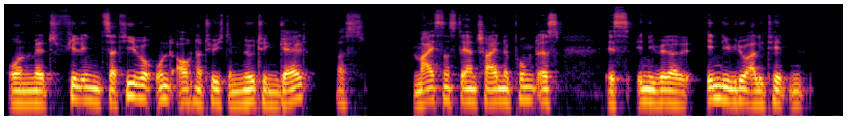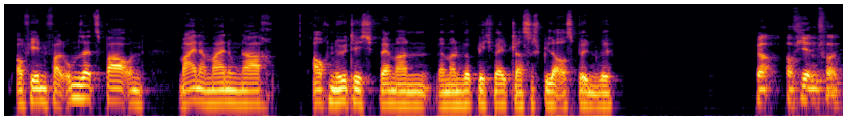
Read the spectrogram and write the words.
und mit viel Initiative und auch natürlich dem nötigen Geld, was meistens der entscheidende Punkt ist, ist Individualität auf jeden Fall umsetzbar und meiner Meinung nach auch nötig, wenn man, wenn man wirklich Weltklasse-Spieler ausbilden will. Ja, auf jeden Fall.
